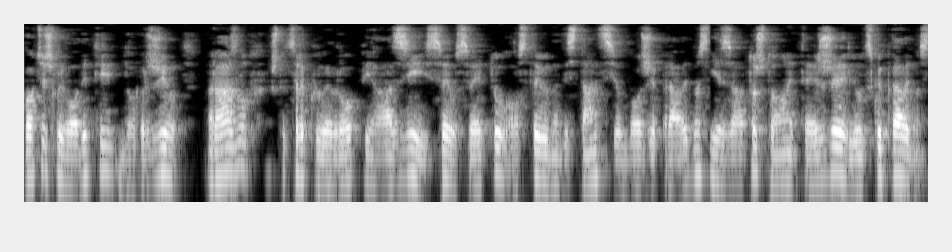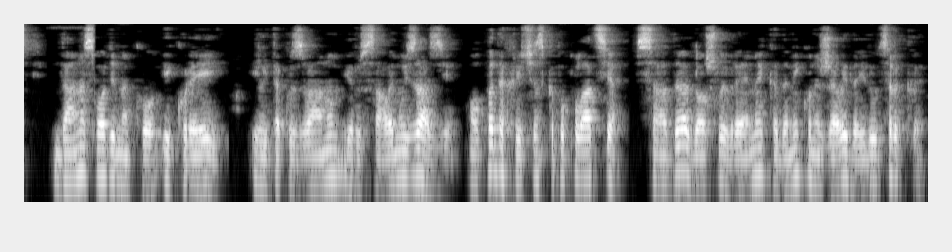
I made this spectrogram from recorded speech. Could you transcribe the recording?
Hoćeš li voditi dobar život? Razlog što crkve u Evropi, Aziji i sve u svetu ostaju na distanci od Božje pravednosti je zato što one teže ljudskoj pravednosti. Danas podjednako i Koreji ili takozvanom Jerusalemu iz Azije. Opada hrišćanska populacija. Sada došlo je vreme kada niko ne želi da ide u crkve,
